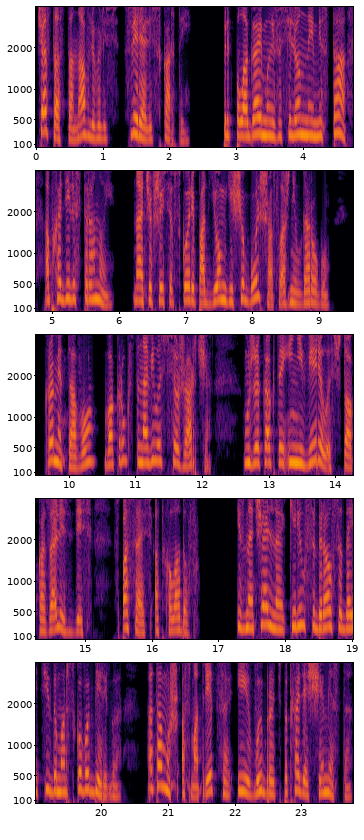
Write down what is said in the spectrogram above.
Часто останавливались, сверялись с картой. Предполагаемые заселенные места обходили стороной. Начавшийся вскоре подъем еще больше осложнил дорогу. Кроме того, вокруг становилось все жарче. Уже как-то и не верилось, что оказались здесь, спасаясь от холодов. Изначально Кирилл собирался дойти до морского берега, а там уж осмотреться и выбрать подходящее место.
